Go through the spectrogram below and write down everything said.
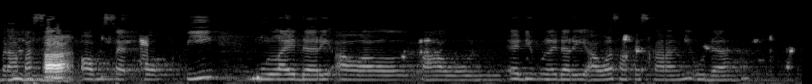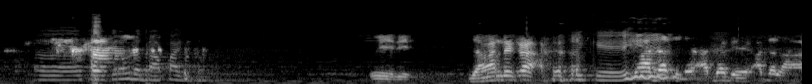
Berapa sih Ah. omset kopi mulai dari awal tahun eh dimulai dari awal sampai sekarang ini udah eh, kira-kira udah berapa gitu? Wih, di. jangan deh kak. Oke. Ya, ada deh, ada deh, ada lah.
